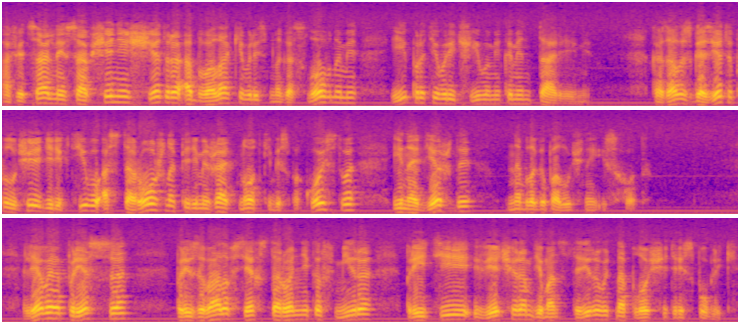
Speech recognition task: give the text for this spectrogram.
официальные сообщения щедро обволакивались многословными и противоречивыми комментариями. Казалось, газеты получили директиву осторожно перемежать нотки беспокойства и надежды на благополучный исход. Левая пресса призывала всех сторонников мира прийти вечером демонстрировать на площадь республики.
